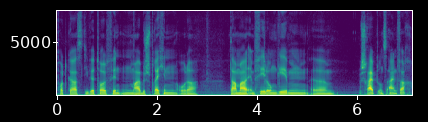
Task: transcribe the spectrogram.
Podcasts, die wir toll finden, mal besprechen oder da mal Empfehlungen geben, ähm, schreibt uns einfach.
